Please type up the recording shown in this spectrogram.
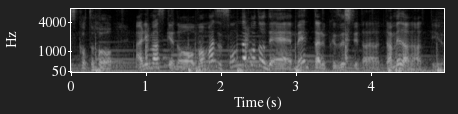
すことありますけど、まあ、まずそんなことでメンタル崩してたらダメだなっていう。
